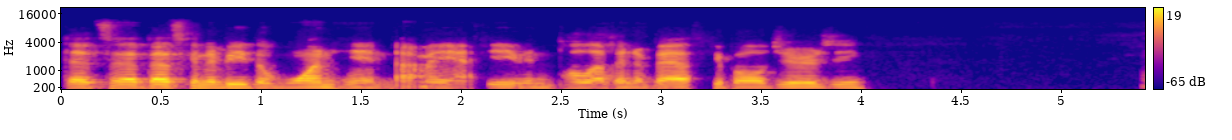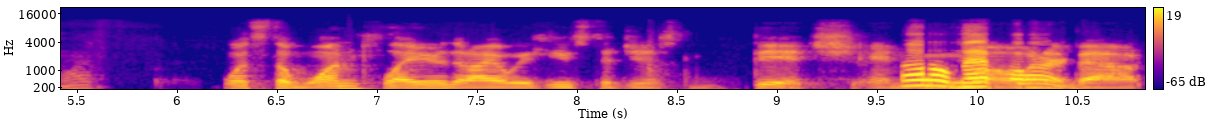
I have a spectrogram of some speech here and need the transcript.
That's uh, that's gonna be the one hint. I may have to even pull up in a basketball jersey. what? What's the one player that I always used to just bitch and Oh, Matt moan Barnes. about?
